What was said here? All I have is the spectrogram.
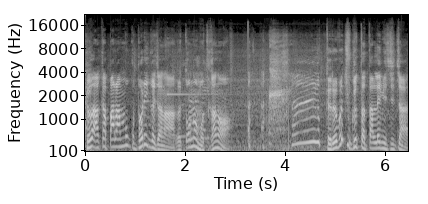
그거 아까 빨아먹고 버린 거잖아 그거 또 넣으면 어떡하노 아이고 더러워 죽겠다 딸내미 진짜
